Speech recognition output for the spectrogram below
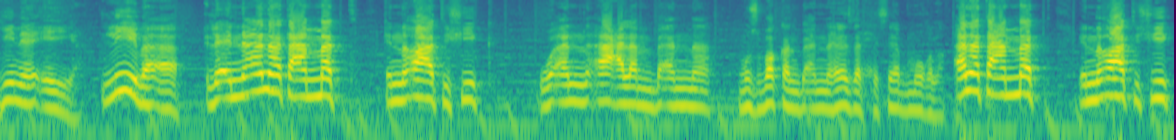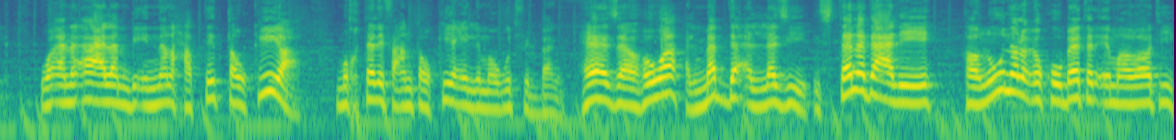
جنائية. ليه بقى؟ لأن أنا تعمدت إن أعطي شيك وأن أعلم بأن مسبقا بأن هذا الحساب مغلق. أنا تعمدت إن أعطي شيك وأنا أعلم بأن أنا حطيت توقيع مختلف عن توقيعي اللي موجود في البنك. هذا هو المبدأ الذي استند عليه قانون العقوبات الإماراتي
